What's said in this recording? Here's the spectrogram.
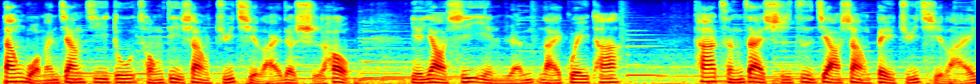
当我们将基督从地上举起来的时候，也要吸引人来归他。他曾在十字架上被举起来，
